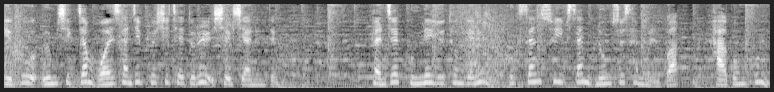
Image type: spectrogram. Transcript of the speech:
이후 음식점 원산지 표시 제도를 실시하는 등 현재 국내 유통되는 국산 수입산 농수산물과 가공품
